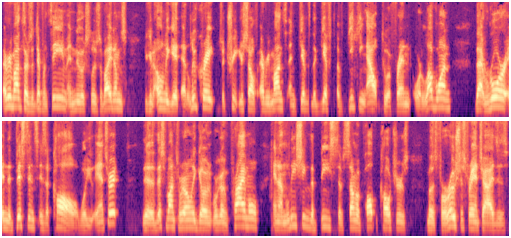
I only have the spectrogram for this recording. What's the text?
Every month there's a different theme and new exclusive items you can only get at Loot Crate. So treat yourself every month and give the gift of geeking out to a friend or loved one. That roar in the distance is a call. Will you answer it? The, this month we're only going we're going primal and unleashing the beasts of some of pulp culture's most ferocious franchises.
